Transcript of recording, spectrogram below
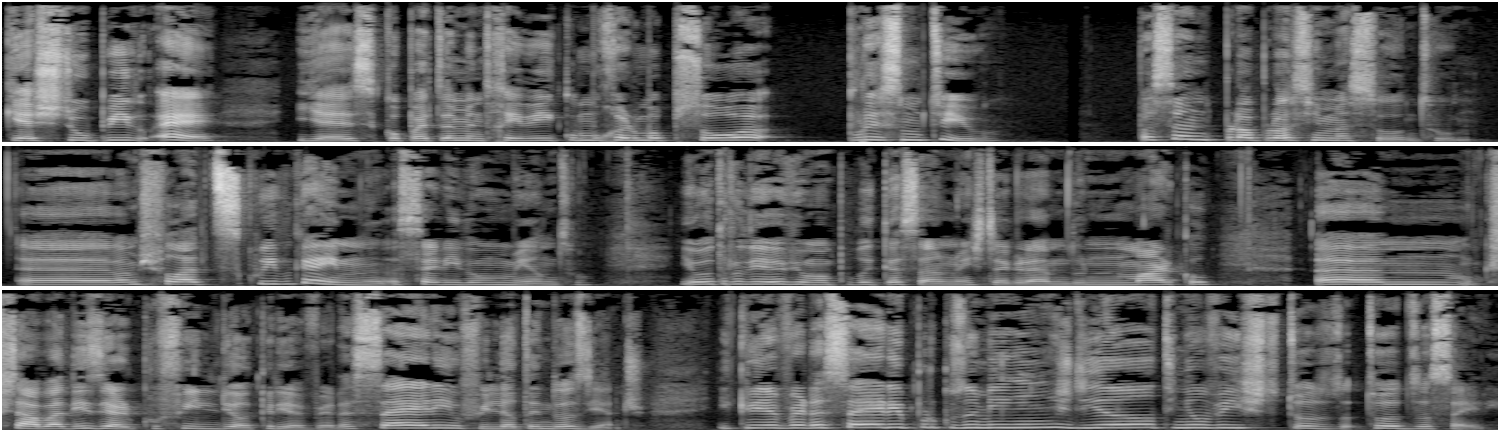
que é estúpido, é. E é completamente ridículo morrer uma pessoa por esse motivo. Passando para o próximo assunto, uh, vamos falar de Squid Game, a série do momento. Eu outro dia vi uma publicação no Instagram do Markle um, que estava a dizer que o filho dele queria ver a série, o filho dele tem 12 anos, e queria ver a série porque os amiguinhos dele tinham visto todos, todos a série.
